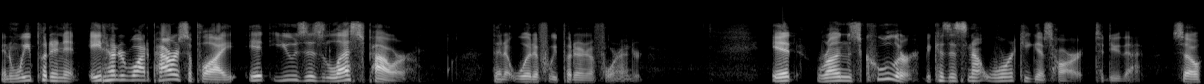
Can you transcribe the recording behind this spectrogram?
and we put in an 800 watt power supply, it uses less power than it would if we put in a 400. It runs cooler because it's not working as hard to do that. So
